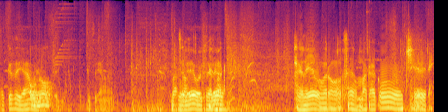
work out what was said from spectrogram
¿O qué se llama? Oh, no. ¿Qué se llama? El relevo, el relevo. Relevo, pero, o sea, un macaco chévere.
